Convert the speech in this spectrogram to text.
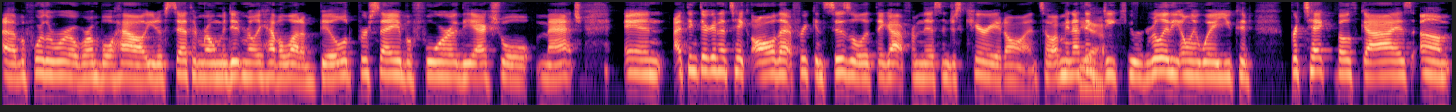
Uh, before the Royal Rumble, how you know Seth and Roman didn't really have a lot of build per se before the actual match, and I think they're going to take all that freaking sizzle that they got from this and just carry it on. So I mean, I think Yeah. DQ is really the only way you could protect both guys. Um,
